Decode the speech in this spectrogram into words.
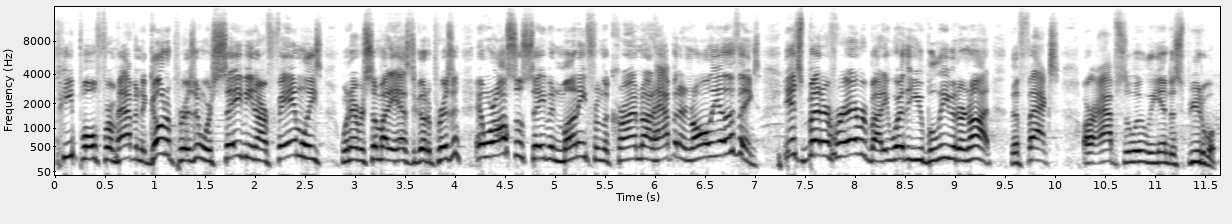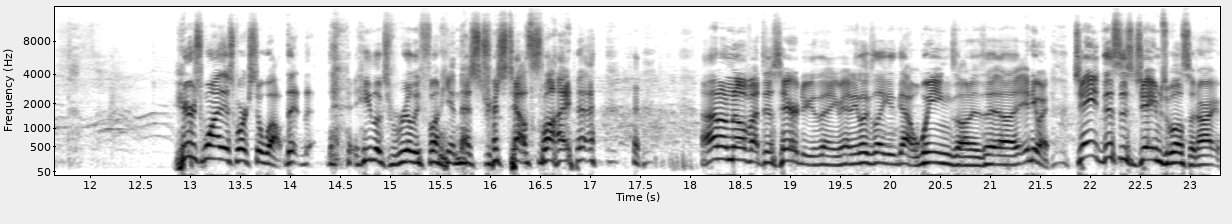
people from having to go to prison. We're saving our families whenever somebody has to go to prison. And we're also saving money from the crime not happening and all the other things. It's better for everybody, whether you believe it or not. The facts are absolutely indisputable. Here's why this works so well. He looks really funny in that stretched out slide. I don't know about this hairdo thing, man. He looks like he's got wings on his. Uh, anyway, James, this is James Wilson. All right,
